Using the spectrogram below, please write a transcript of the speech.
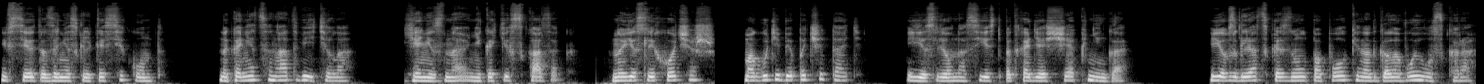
И все это за несколько секунд. Наконец она ответила. «Я не знаю никаких сказок. Но если хочешь, могу тебе почитать. Если у нас есть подходящая книга». Ее взгляд скользнул по полке над головой Оскара.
